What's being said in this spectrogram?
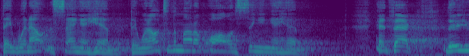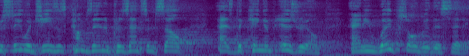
they went out and sang a hymn. They went out to the Mount of Olives singing a hymn. In fact, there you see when Jesus comes in and presents himself as the King of Israel, and he weeps over the city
